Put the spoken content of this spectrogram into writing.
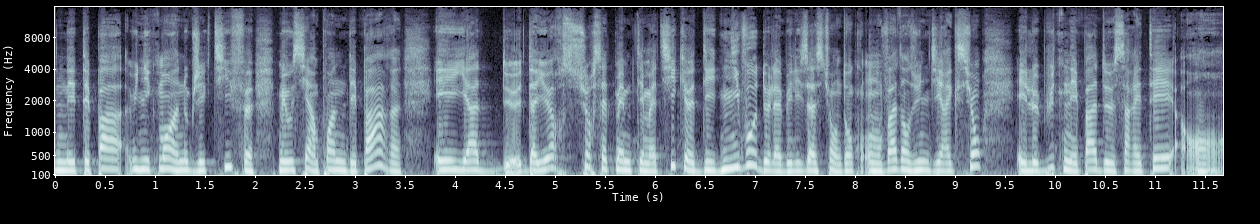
n'était pas uniquement un objectif, mais aussi un point de départ. Et il y a d'ailleurs sur cette même thématique des niveaux de labellisation. Donc on va dans une direction et le but n'est pas de s'arrêter en,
